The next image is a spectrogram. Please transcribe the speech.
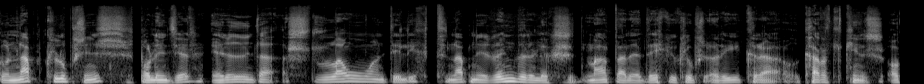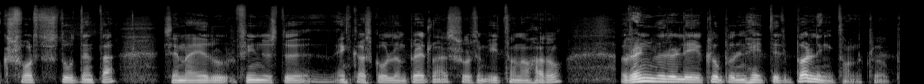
Sko nafnklúpsins, Bollinger, er auðvitað sláandi líkt nafni raunverulegs matar eða drikkjuklúps ríkra Karlkins Oxford stúdenta sem eru fínustu engaskólum Breitlands, svo sem Eton og Harrow. Raunverulegi klúpurinn heitir Burlington klúp.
